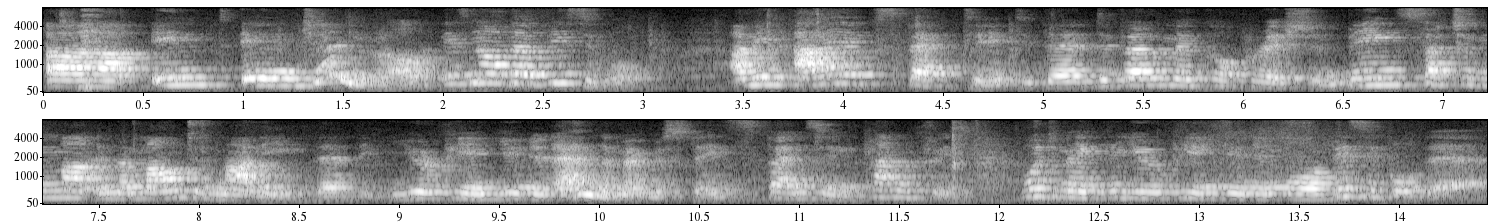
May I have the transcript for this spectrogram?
uh, in, in general it's not that visible. I mean, I expected that development cooperation, being such an amount of money that the European Union and the member states spends in countries, would make the European Union more visible there.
